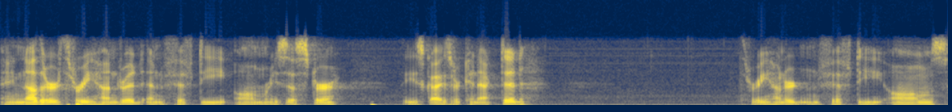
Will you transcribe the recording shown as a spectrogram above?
another 350 ohm resistor. These guys are connected. 350 ohms,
